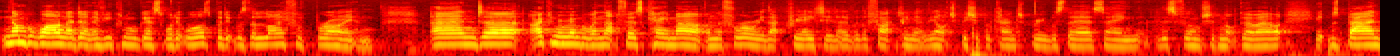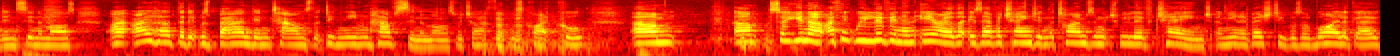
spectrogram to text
number one, I don't know if you can all guess what it was, but it was The Life of Brian. And uh, I can remember when that first came out and the Ferrari that created over the fact, you know, the Archbishop of Canterbury was there saying that this film should not go out. It was banned in cinemas. I, I heard that it was banned in towns that didn't even have cinemas, which I thought was quite cool. Um, um, so, you know, I think we live in an era that is ever changing. The times in which we live change. And, you know, Behzti was a while ago.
